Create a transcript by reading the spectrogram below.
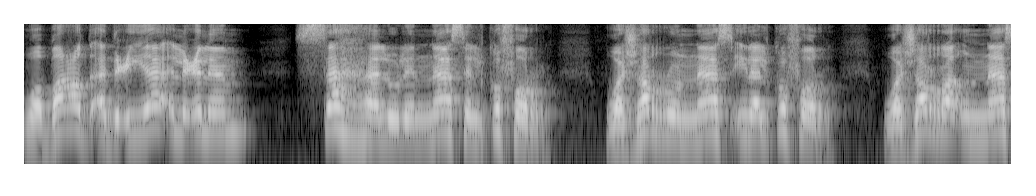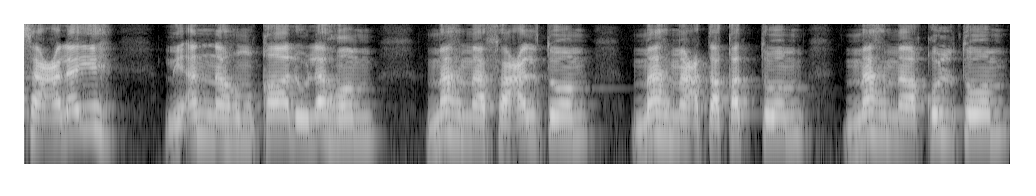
وبعض أدعياء العلم سهلوا للناس الكفر وجروا الناس إلى الكفر وجرأوا الناس عليه لأنهم قالوا لهم مهما فعلتم مهما اعتقدتم مهما قلتم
